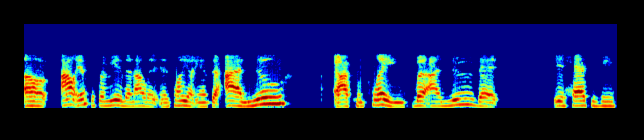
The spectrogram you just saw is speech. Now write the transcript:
Uh, I'll answer for me and then I'll let Antonio answer. I knew I complained, but I knew that it had to be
